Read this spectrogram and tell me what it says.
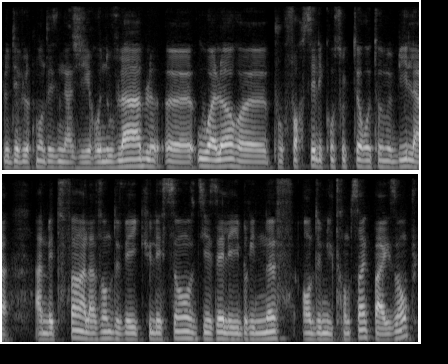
le développement des énergies renouvelables, euh, ou alors euh, pour forcer les constructeurs automobiles à, mettre fin à la vente de véhicules essence, diesel et hybrides neufs en 2035, par exemple.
